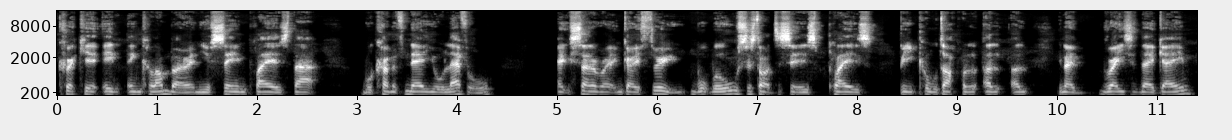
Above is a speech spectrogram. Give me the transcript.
cricket in, in Colombo and you're seeing players that will kind of near your level accelerate and go through, what we'll also start to see is players be pulled up, a, a, a, you know, raising their game.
